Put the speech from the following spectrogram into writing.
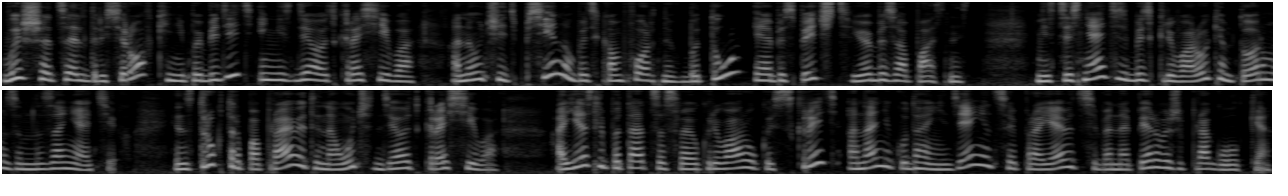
Высшая цель дрессировки — не победить и не сделать красиво, а научить псину быть комфортной в быту и обеспечить ее безопасность. Не стесняйтесь быть криворуким тормозом на занятиях. Инструктор поправит и научит делать красиво. А если пытаться свою криворукость скрыть, она никуда не денется и проявит себя на первой же прогулке.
